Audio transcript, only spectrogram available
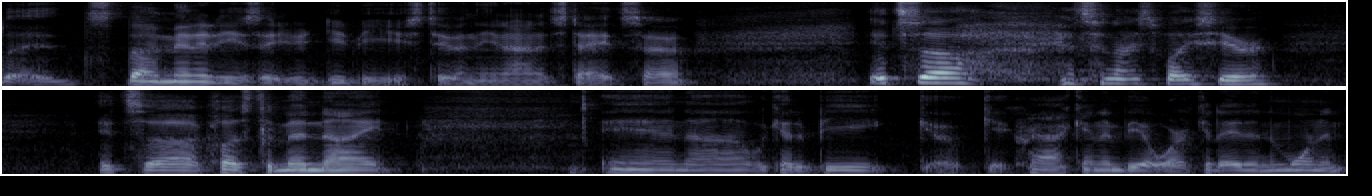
it's the amenities that you'd, be used to in the United States. So it's uh it's a nice place here. It's uh close to midnight and uh, we got to be go get cracking and be at work at eight in the morning.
